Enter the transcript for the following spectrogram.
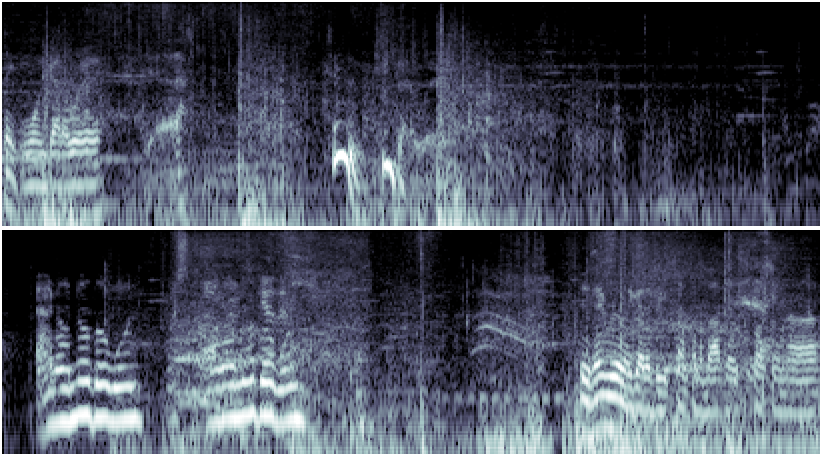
think one got away. Yeah. Two. Two got away. And another one. And another one. Dude, they really gotta do something about those fucking, uh...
